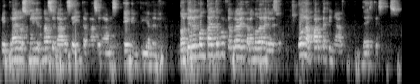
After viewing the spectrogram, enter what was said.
que traen los medios nacionales e internacionales en el día de hoy. No pierdan contacto porque en breve estaremos de regreso con la parte final de este espacio.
